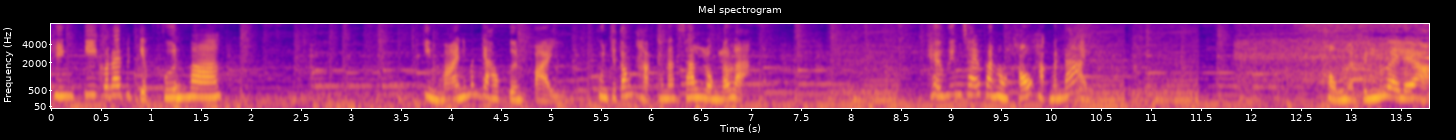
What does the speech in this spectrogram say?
พิงกี้ก็ได้ไปเก็บฟืนมา กิ่งไม้นี่มันยาวเกินไป คุณจะต้องหักทนันสั้นลงแล้วล่ะ เควินใช้ฟันของเขาหักมันได้ เขาเหมือนเป็นเลื่อยเลยอะ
